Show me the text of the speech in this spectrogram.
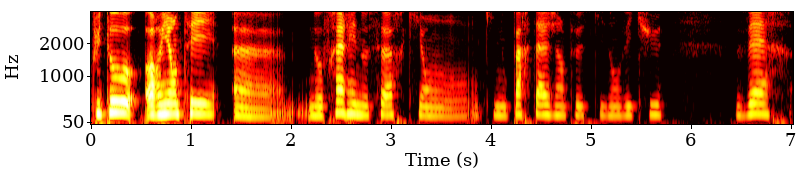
plutôt orienter euh, nos frères et nos sœurs qui, ont, qui nous partagent un peu ce qu'ils ont vécu vers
